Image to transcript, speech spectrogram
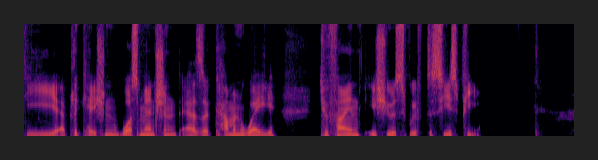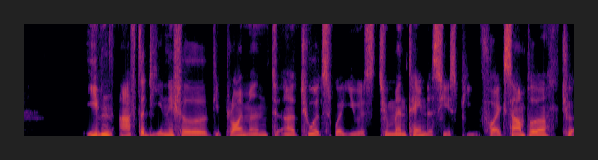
the application was mentioned as a common way to find issues with the CSP. Even after the initial deployment, uh, tools were used to maintain the CSP. For example, to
